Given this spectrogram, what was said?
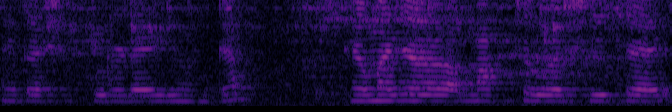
नाही तर अशा कुरड्या घेऊन त्या. ह्या माझ्या मागच्या वर्षीच्या आहेत.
